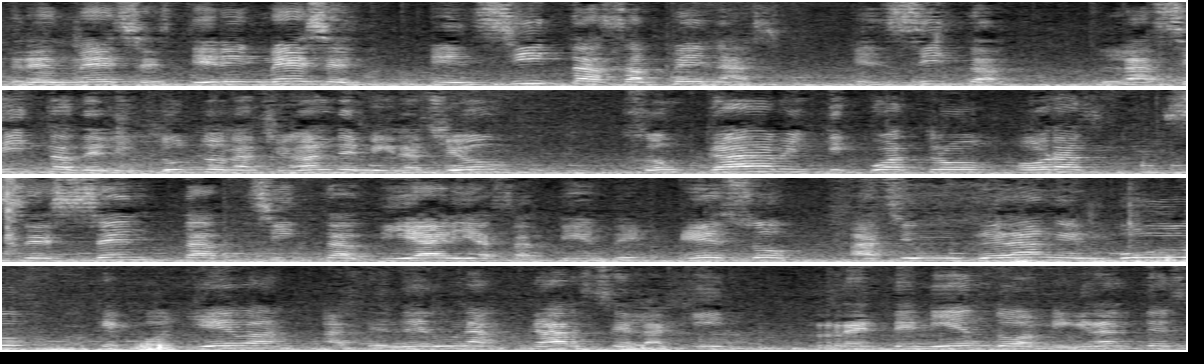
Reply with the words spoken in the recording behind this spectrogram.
Tres meses. Tienen meses. En citas apenas. En citas. Las citas del Instituto Nacional de Migración son cada 24 horas 60 citas diarias atiende. Eso hace un gran embudo que conlleva a tener una cárcel aquí reteniendo a migrantes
